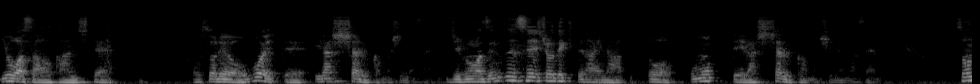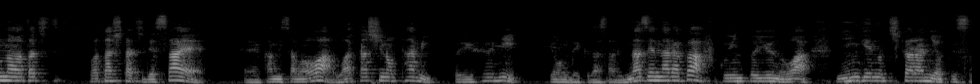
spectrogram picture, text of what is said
弱さを感じて恐れを覚えていらっしゃるかもしれません。自分は全然成長できてないなと思っていらっしゃるかもしれません。そんな私私たちでさえ神様は私の民というふうに呼んでくださる。なぜならば福音というのは人間の力によって支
